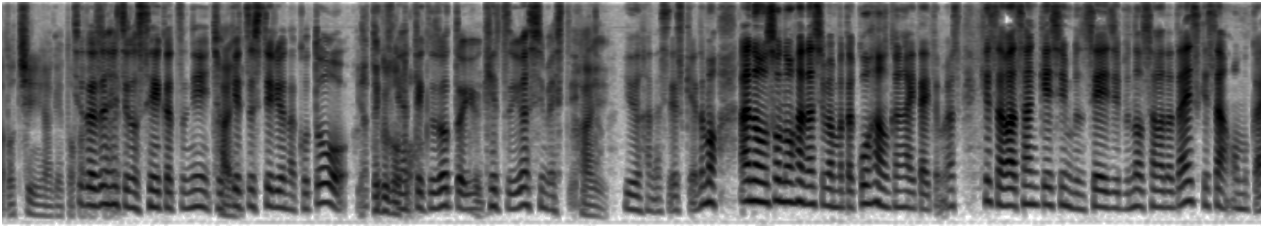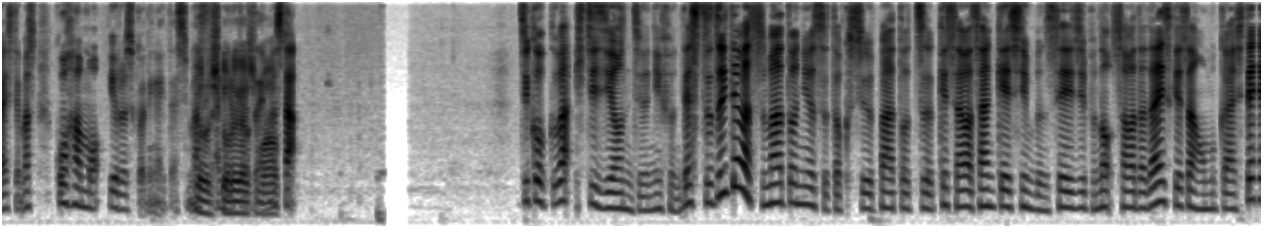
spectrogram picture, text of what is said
あと賃上げとかね、私たちの生活に直結しているようなことをやっていくぞと。やっていくぞという決意は示しているはい。という話ですけれども、あのそのお話はまた後半伺いたいと思います。今朝は産経新聞政治部の澤田大輔さんをお迎えしています。後半もよろしくお願いいたします。よろしくお願いしますありがとうござした時刻は7時42分です。続いてはスマートニュース特集パート2今朝は産経新聞政治部の澤田大輔さんをお迎えして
